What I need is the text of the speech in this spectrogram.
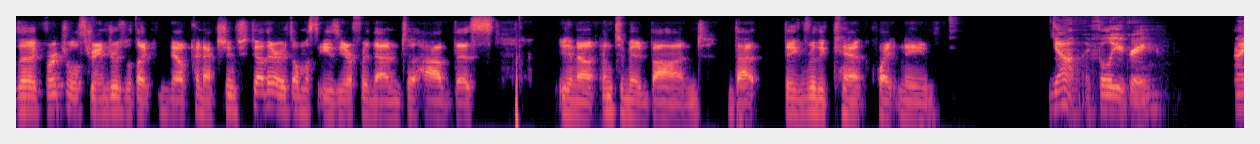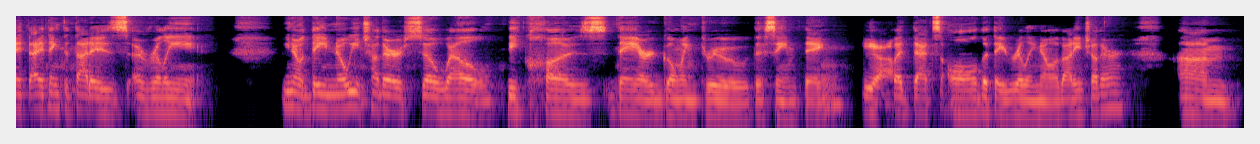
the like, virtual strangers with like no connection to each other, it's almost easier for them to have this, you know, intimate bond that they really can't quite name. Yeah, I fully agree. I, th- I think that that is a really, you know, they know each other so well because they are going through the same thing, Yeah. but that's all that they really know about each other. Um,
